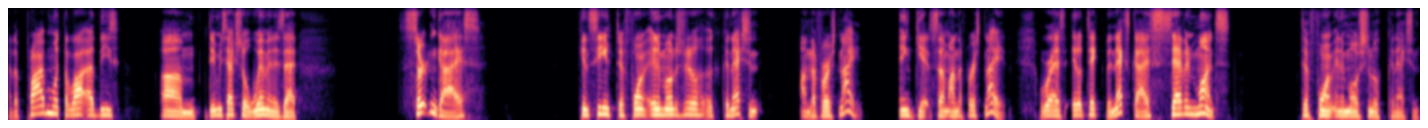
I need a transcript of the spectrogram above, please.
Now, the problem with a lot of these um, demisexual women is that certain guys can seem to form an emotional uh, connection on the first night and get some on the first night, whereas it'll take the next guy seven months to form an emotional connection.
